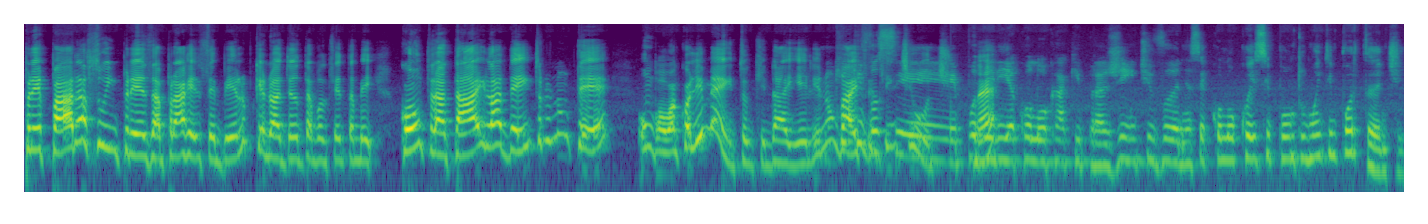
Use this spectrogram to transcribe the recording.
prepara a sua empresa para recebê-lo, porque não adianta você também contratar e lá dentro não ter um bom acolhimento, que daí ele não que vai que se você sentir útil. Né? poderia colocar aqui para gente, Vânia? Você colocou esse ponto muito importante.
